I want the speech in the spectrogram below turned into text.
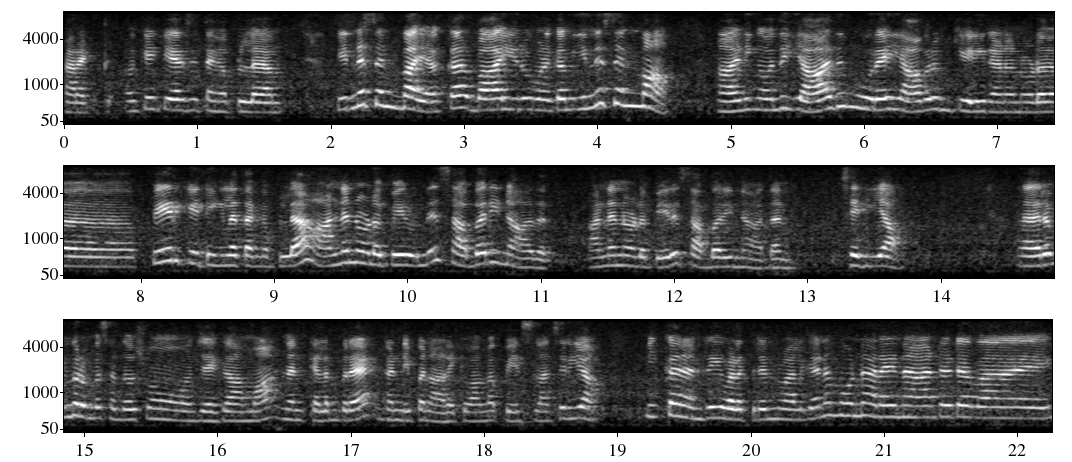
கரெக்ட் ஓகே கேசி தங்கப்பில் இன்னசென்ட் பாய் அக்கா பாய் இரு வணக்கம். இன்னசென்ட்மா நீங்கள் வந்து யாது முறை யாவரும் கேளீர். அண்ணனோட பேர் கேட்டிங்களா தங்கப்பில் அண்ணனோட பேர் வந்து சபரிநாதன். அண்ணனோட பேர் சபரிநாதன். சரியா? ரொம்ப ரொம்ப சந்தோஷம் ஜெயகாமா நான் கிளம்புறேன். கண்டிப்பாக நாளைக்கு வாங்க பேசலாம். சரியா? மிக்க நன்றி. வளர்த்துறேன் வாழ்க. நம்ம ஒன்று அரேனா டாடா பாய்.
